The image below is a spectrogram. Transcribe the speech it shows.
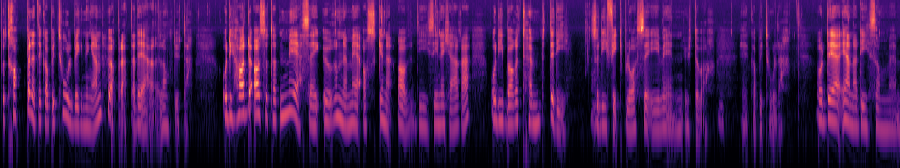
på trappene til Kapitolbygningen. Hør på dette, det er langt ute. Og de hadde altså tatt med seg urnene med askene av de sine kjære, og de bare tømte de, så de fikk blåse i vinden utover eh, Kapitol der. Og det er en av de som eh,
